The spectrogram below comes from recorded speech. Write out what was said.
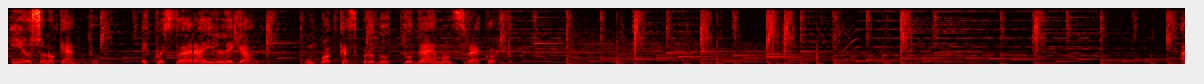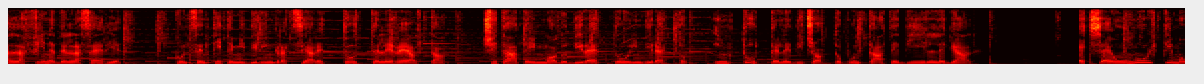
Io sono Kento e questo era Illegale, un podcast prodotto da Emons Record. Alla fine della serie consentitemi di ringraziare tutte le realtà citate in modo diretto o indiretto in tutte le 18 puntate di Illegale. E c'è un ultimo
